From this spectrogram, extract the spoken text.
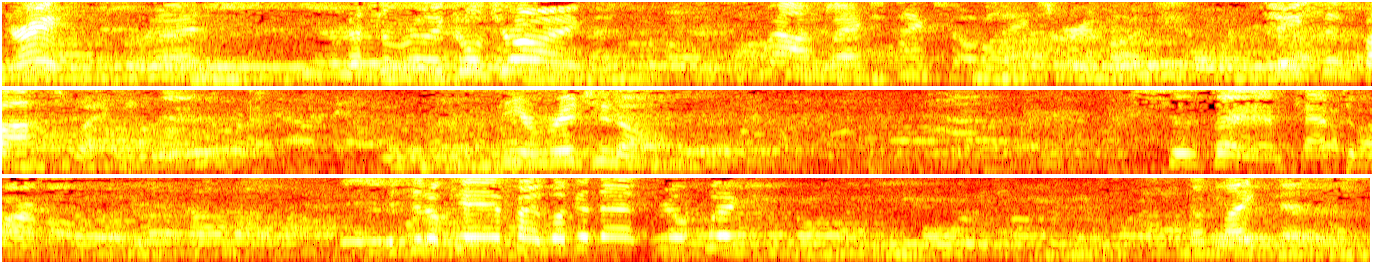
Great. Good. That's a really cool drawing. Well, I'm glad you think so. Thanks very much. Jackson Bostwick, the original. Shazam, Captain Marvel. Is it okay if I look at that real quick? The likeness.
